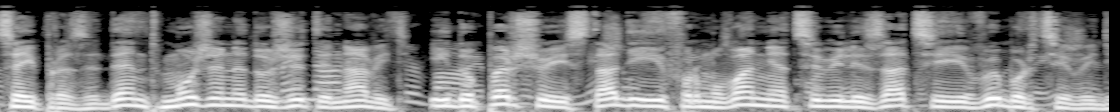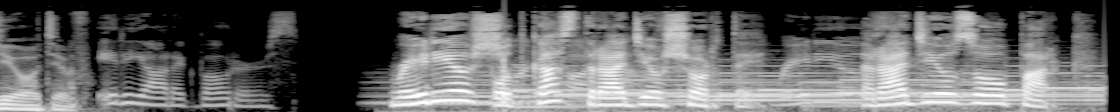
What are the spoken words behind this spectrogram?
Цей президент може не дожити навіть і до першої стадії формування цивілізації виборців ідіотів. Подкаст Радіо Шорти. Радіо Зоопарк.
